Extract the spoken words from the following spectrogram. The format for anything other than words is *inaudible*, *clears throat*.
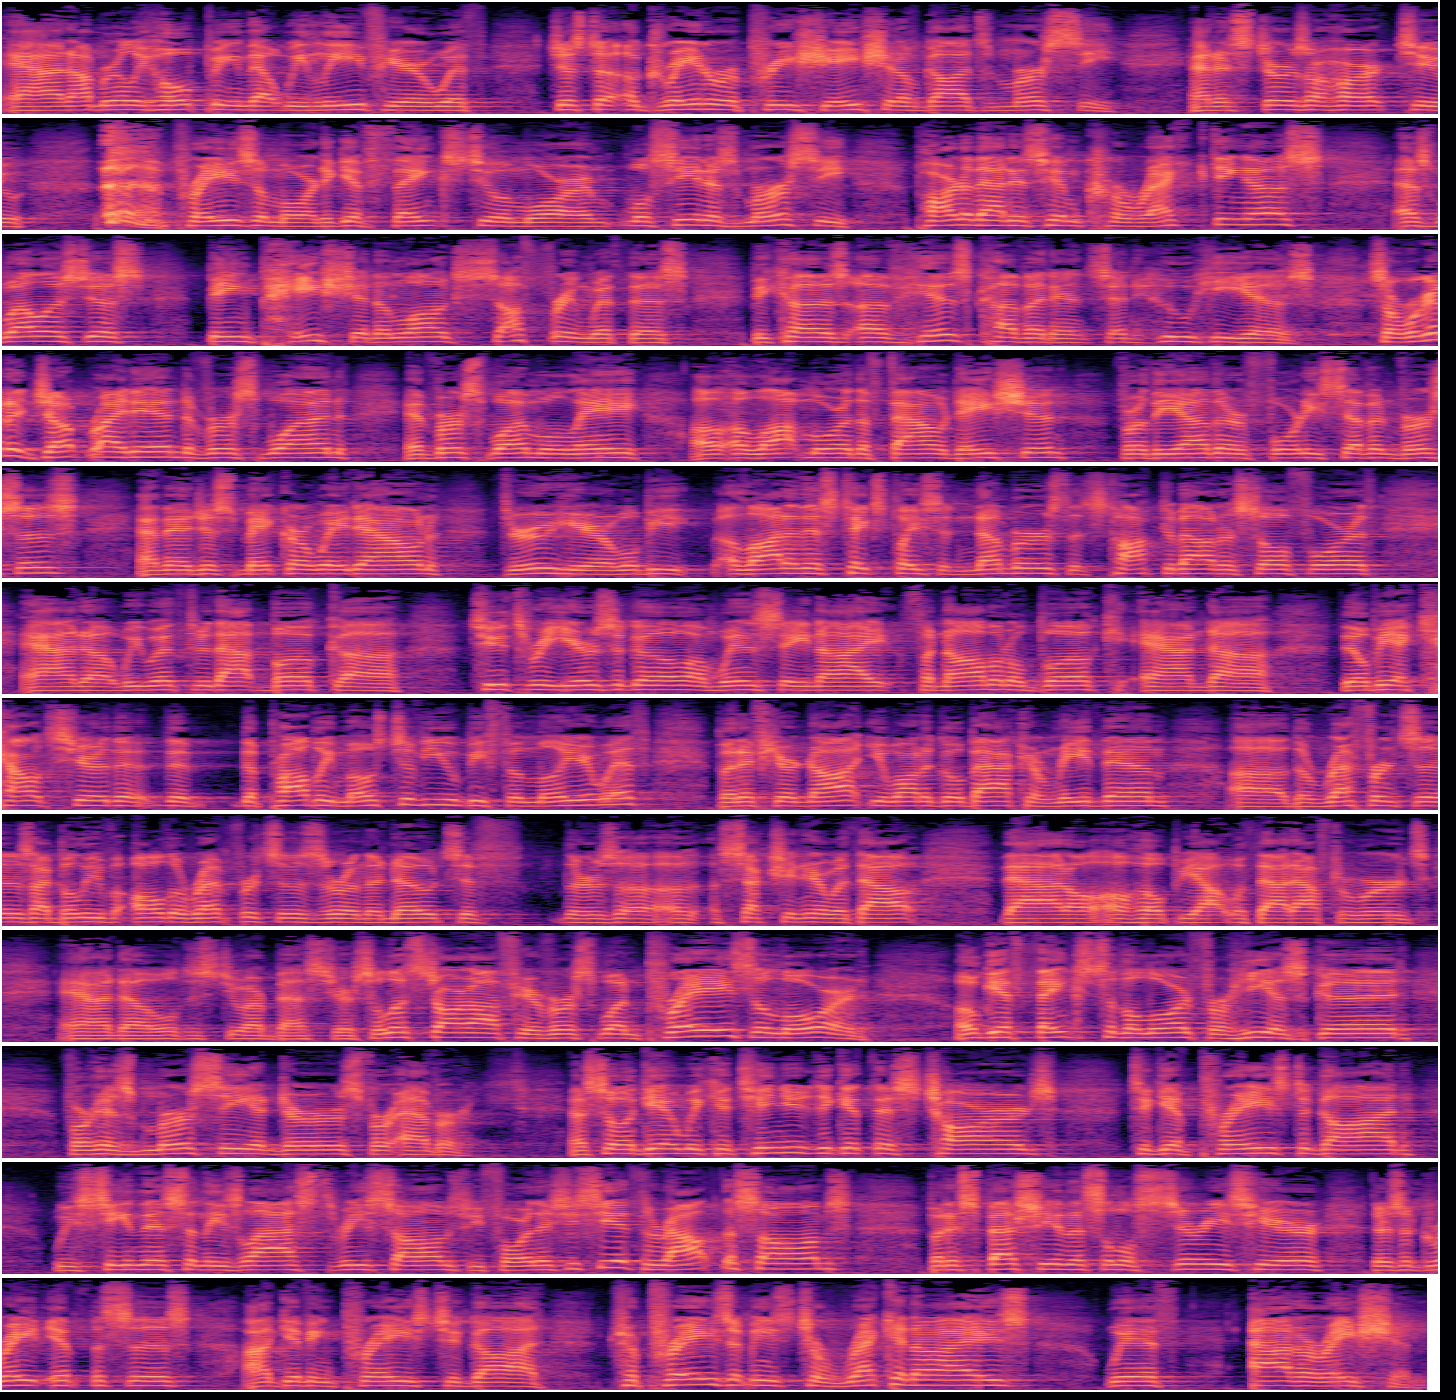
And I'm really hoping that we leave here with just a, a greater appreciation of God's mercy. And it stirs our heart to *clears throat* praise Him more, to give thanks to Him more. And we'll see in His mercy, part of that is Him correcting us, as well as just being patient and long suffering with us because of his covenants and who he is. So we're going to jump right into verse 1. And verse 1 will lay a, a, lot more of the foundation for the other 47 verses and then just make our way down through here. We'll be a lot of this takes place in Numbers that's talked about and so forth. And uh, we went through that book uh, two, three years ago on Wednesday night. Phenomenal book. And uh, there'll be accounts here that, that, that, probably most of you will be familiar with. But if you're not, you want to go back and read them. Uh, the references, I believe all the references are in the notes. If there's a, a section here without that, I'll, I'll, help you out with that afterwards. And uh, we'll just do our best here. So let's start off here, verse 1. Praise the Lord. Oh, give thanks to the Lord, for he is good, for his mercy endures forever. And so, again, we continue to get this charge to give praise to God. We've seen this in these last three Psalms before this. You see it throughout the Psalms, but especially in this little series here, there's a great emphasis on giving praise to God. To praise, it means to recognize with adoration.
